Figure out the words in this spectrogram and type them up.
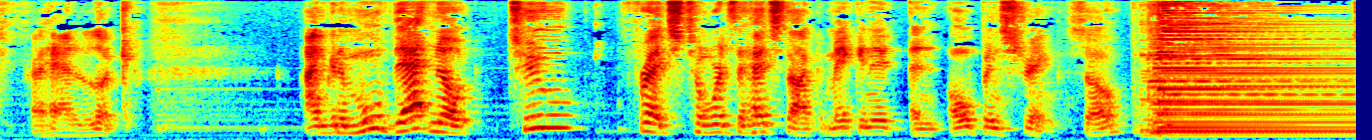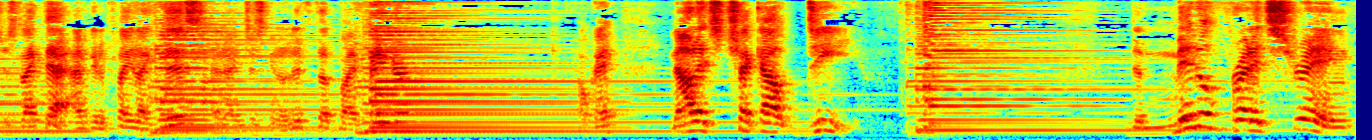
I had a look. I'm going to move that note two frets towards the headstock, making it an open string. So, just like that. I'm going to play like this, and I'm just going to lift up my finger. Okay? Now let's check out D. The middle fretted string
